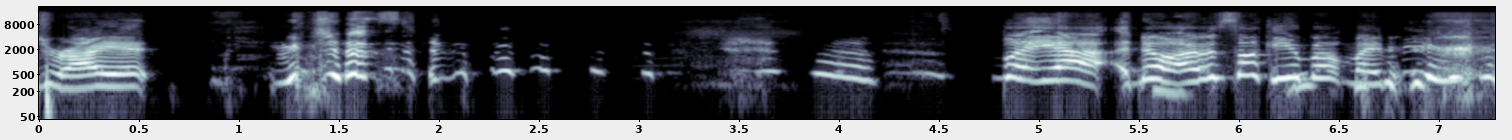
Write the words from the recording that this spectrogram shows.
try it. We just But yeah, no, I was talking about my beer.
